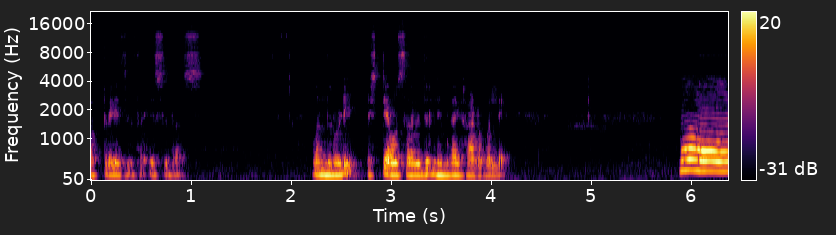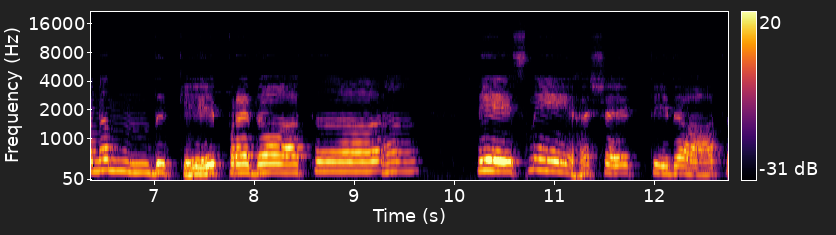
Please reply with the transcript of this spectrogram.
doctor S Yesudas ಒಂದು ನೋಡಿ, ಎಷ್ಟೇ ಅವಸರವಿದ್ರು ನಿಮಗಾಗಿ ಹಾಡಬಲ್ಲೆ. ಆನಂದಕ್ಕೆ ಪ್ರದಾತ, ಹೇ ಸ್ನೇಹ ಶಕ್ತಿದಾತ.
